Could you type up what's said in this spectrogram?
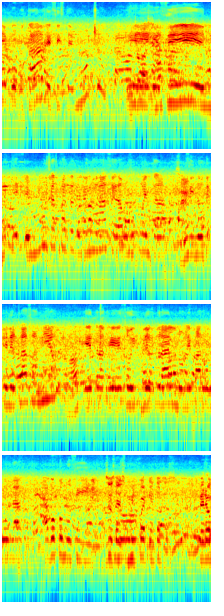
en Bogotá existe mucho. Y eh, sí, en, en muchas partes donde uno va se da uno cuenta, Sí. sino que en el caso mío eh, eh, soy neutral, no le paro bolas, hago como si... Sí, usted es muy fuerte entonces. Pero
